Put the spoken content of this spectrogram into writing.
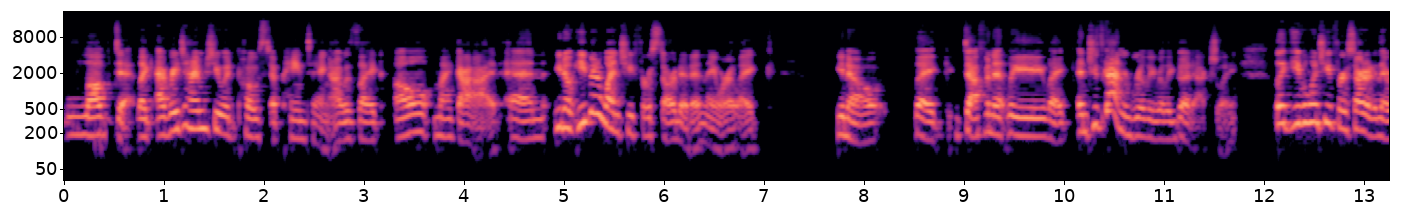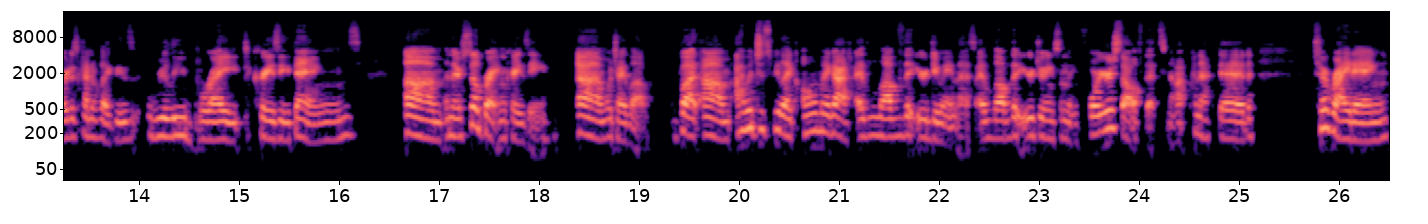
loved it. Like every time she would post a painting, I was like, oh my God. And, you know, even when she first started and they were like, you know, like definitely like, and she's gotten really, really good actually. Like even when she first started and they were just kind of like these really bright, crazy things. Um, and they're still bright and crazy, um, which I love. But um, I would just be like, oh my gosh, I love that you're doing this. I love that you're doing something for yourself that's not connected to writing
